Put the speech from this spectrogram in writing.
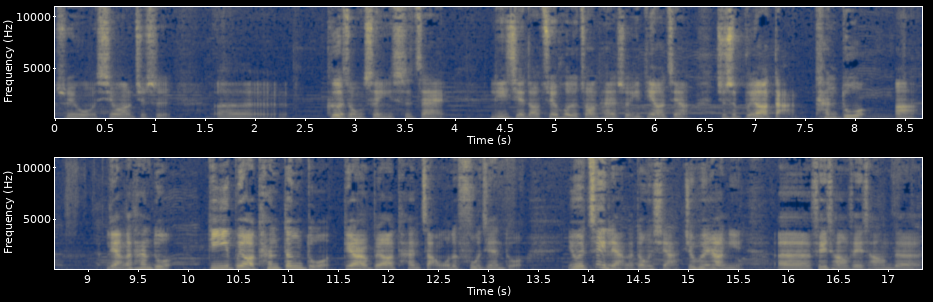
所以我希望就是，呃，各种摄影师在理解到最后的状态的时候，一定要这样，就是不要打贪多啊，两个贪多，第一不要贪灯多，第二不要贪掌握的附件多，因为这两个东西啊，就会让你呃非常非常的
